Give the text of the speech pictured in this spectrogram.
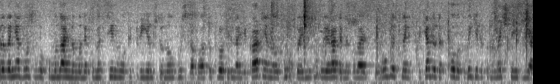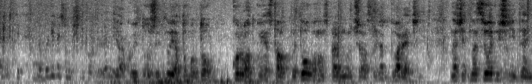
надання дозволу комунальному некомерційному підприємству Новобузька багатопрофільна лікарня Новобузької міської ради Миколаївської області на відкриття додаткових видів економічної діяльності. Доповідач Лущенко. Дякую дуже. Ну я думав, до коротко. Я став кведологом з певного часу. Я два речення. Значить, на сьогоднішній день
